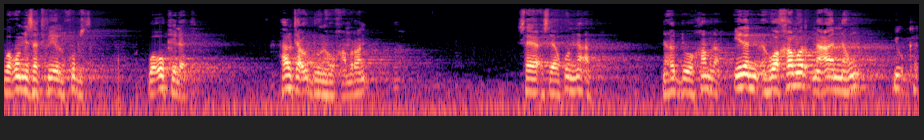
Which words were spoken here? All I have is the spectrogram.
وغمست فيه الخبز وأكلت هل تعدونه خمرا؟ سي- سيقول نعم نعده خمرا. إذا هو خمر مع أنه يؤكل.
